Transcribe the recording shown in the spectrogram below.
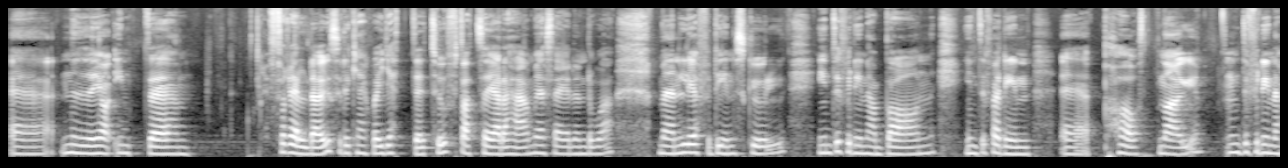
Eh, nu är jag inte förälder, så det kanske är jättetufft att säga det här, men jag säger det ändå. Men lev för din skull, inte för dina barn, inte för din eh, partner, inte för dina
